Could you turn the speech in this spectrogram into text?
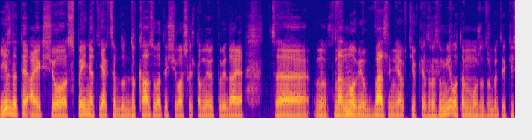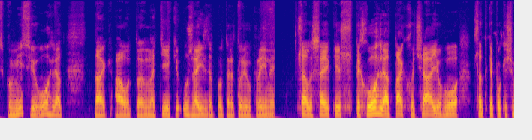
їздити. А якщо спинять, як це будуть доказувати, що вас щось там не відповідає. Це ну, на нові ввезені автівки зрозуміло, там можуть зробити якусь комісію, огляд. Так, а от е, на ті, які вже їздять по території України, це лише якийсь техогляд, так, хоча його все-таки поки що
